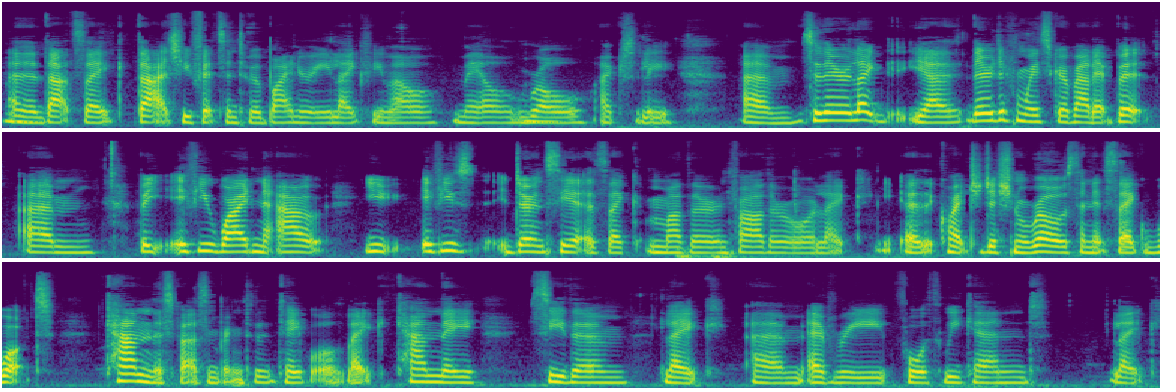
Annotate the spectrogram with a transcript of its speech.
mm. and then that's like that actually fits into a binary like female male mm. role actually. Um, so there are like, yeah, there are different ways to go about it, but, um, but if you widen it out, you, if you don't see it as like mother and father or like uh, quite traditional roles, then it's like, what can this person bring to the table? Like, can they see them like, um, every fourth weekend? Like,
